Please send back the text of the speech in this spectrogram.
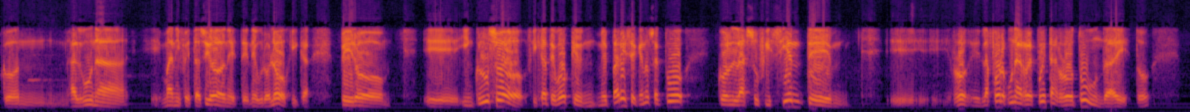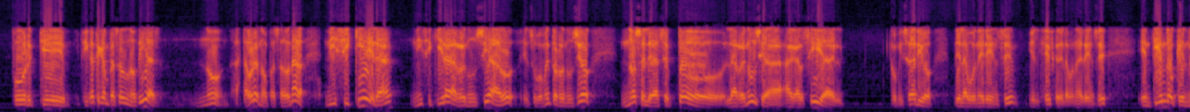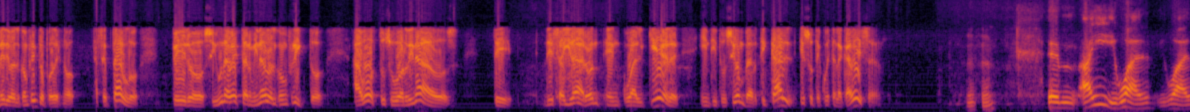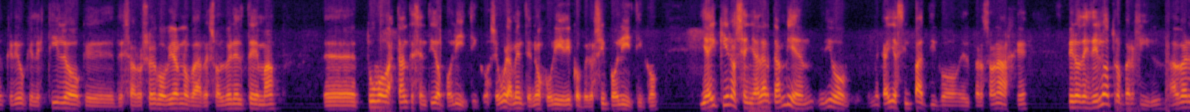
con alguna manifestación este, neurológica, pero Eh, incluso, fíjate vos que me parece que no se actuó con la suficiente, eh, la una respuesta rotunda a esto, porque fíjate que han pasado unos días, no, hasta ahora no ha pasado nada, ni siquiera, ni siquiera ha renunciado, en su momento renunció, no se le aceptó la renuncia a García, el comisario de la bonaerense, el jefe de la bonaerense, entiendo que en medio del conflicto podés no aceptarlo, pero si una vez terminado el conflicto, a vos tus subordinados te desaidaron en cualquier institución vertical, eso te cuesta la cabeza. Em, ahí igual, igual, creo que el estilo que desarrolló el gobierno para resolver el tema eh, tuvo bastante sentido político, seguramente no jurídico, pero sí político. Y ahí quiero señalar también, digo, me caía simpático el personaje, pero desde el otro perfil, haber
